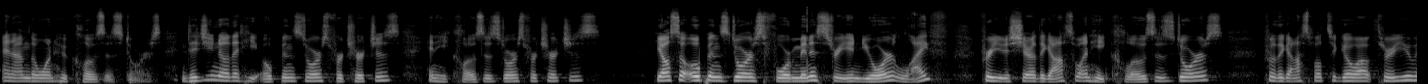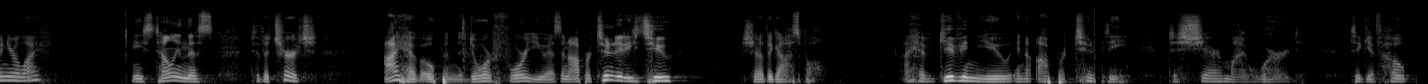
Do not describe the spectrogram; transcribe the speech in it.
and I'm the one who closes doors. Did you know that he opens doors for churches and he closes doors for churches? He also opens doors for ministry in your life for you to share the gospel, and He closes doors for the gospel to go out through you in your life. He's telling this to the church I have opened the door for you as an opportunity to share the gospel. I have given you an opportunity to share my word, to give hope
